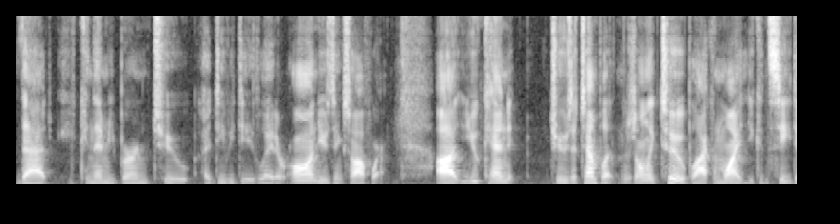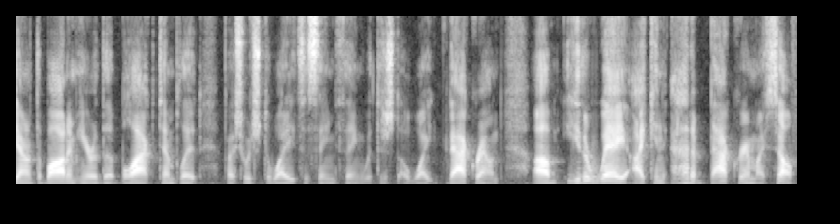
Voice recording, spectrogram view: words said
that can then be burned to a DVD later on using software. Uh, you can choose a template. There's only two, black and white. You can see down at the bottom here the black template. If I switch to white, it's the same thing with just a white background. Um, either way, I can add a background myself.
